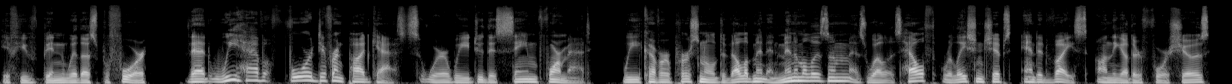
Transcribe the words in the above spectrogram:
if you've been with us before, that we have four different podcasts where we do this same format. We cover personal development and minimalism, as well as health, relationships, and advice on the other four shows.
